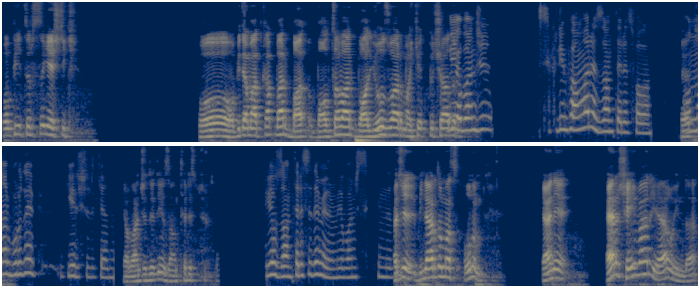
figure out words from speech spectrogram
Computers'ı geçtik. Oo, bir de matkap var, ba- balta var, balyoz var, maket bıçağı. Bu da- yabancı screen falan var ya Zanteres falan. Evet. Onlar burada hep geliştirdi kendini. Yabancı dediğin Zanteres Türk. Yo Zanteres'i demiyorum. Yabancı screen dedim. Hacı bilardo mas oğlum yani her şey var ya oyunda.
